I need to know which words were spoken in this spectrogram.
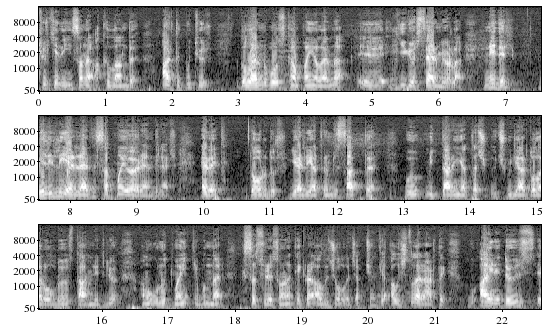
Türkiye'de insanlar akıllandı. Artık bu tür dolarını boz kampanyalarına e, ilgi göstermiyorlar. Nedir? Belirli yerlerde satmayı öğrendiler. Evet, doğrudur. Yerli yatırımcı sattı. Bu miktarın yaklaşık 3 milyar dolar olduğu tahmin ediliyor. Ama unutmayın ki bunlar kısa süre sonra tekrar alıcı olacak. Çünkü alıştılar artık. Bu aynı döviz e,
